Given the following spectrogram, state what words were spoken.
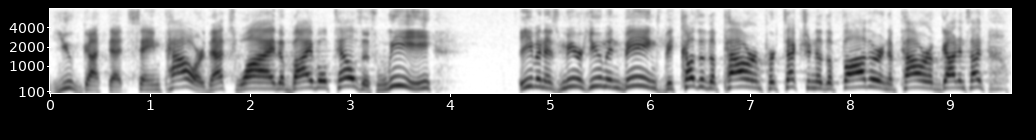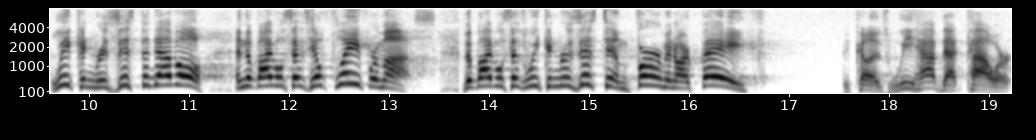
you've got that same power. That's why the Bible tells us we, even as mere human beings, because of the power and protection of the Father and the power of God inside, we can resist the devil. And the Bible says he'll flee from us. The Bible says we can resist him firm in our faith because we have that power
